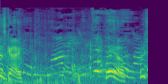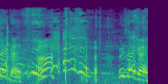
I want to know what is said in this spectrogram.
This guy? Mommy. Leo, who's that guy? Huh? Who's that guy?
